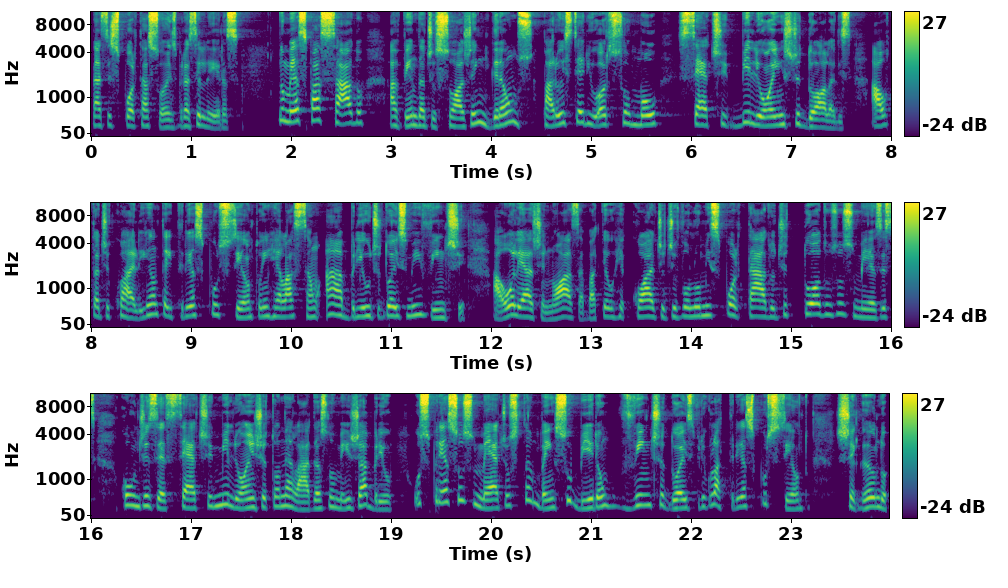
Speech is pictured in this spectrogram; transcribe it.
nas exportações brasileiras. No mês passado, a venda de soja em grãos para o exterior somou 7 bilhões de dólares, alta de 43% em relação a abril de 2020. A oleaginosa bateu recorde de volume exportado de todos os meses, com 17 milhões de toneladas no mês de abril. Os preços médios também subiram 22,3%, chegando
